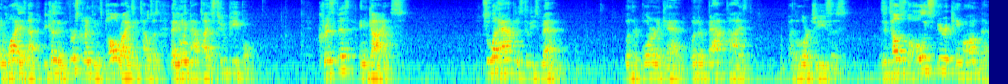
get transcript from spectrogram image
And why is that? Because in 1 Corinthians, Paul writes and tells us that he only baptized two people Crispus and Gaius. So, what happens to these men when they're born again, when they're baptized by the Lord Jesus? Is it tells us the Holy Spirit came on them.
